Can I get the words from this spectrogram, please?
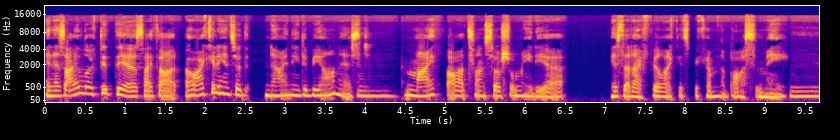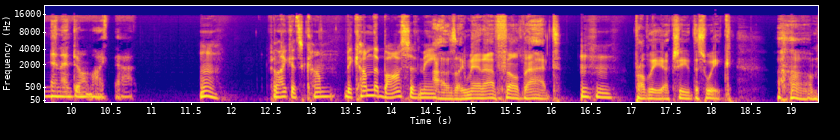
And as I looked at this, I thought, oh, I could answer. Th- no, I need to be honest. Mm. My thoughts on social media is that I feel like it's become the boss of me. Mm. And I don't like that. Mm. I feel like it's come become the boss of me. I was like, man, I felt that mm-hmm. probably actually this week um,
